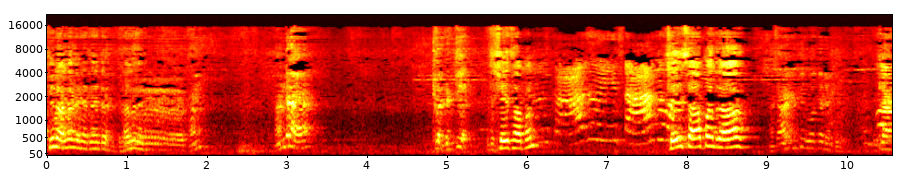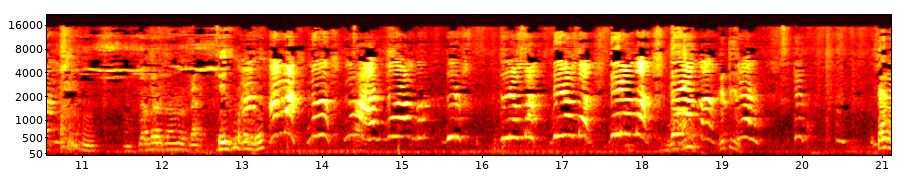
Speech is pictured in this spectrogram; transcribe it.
తిను అన్న అన్న అంటే చేయి చేయి సాపండి రా చేయి సాపండి సార్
